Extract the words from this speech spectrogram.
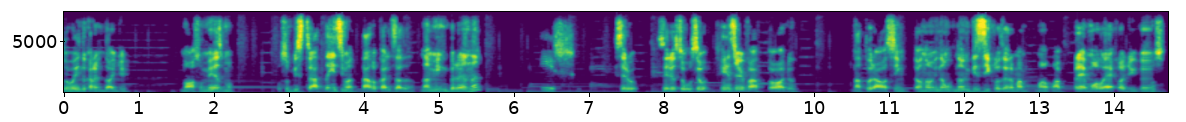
do endocannabinoide nosso mesmo, o substrato da enzima está localizado na membrana, isso. seria, o- seria o, seu, o seu reservatório natural, assim. Então, não, não, não em vesículas, era uma, uma, uma pré-molécula, digamos,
